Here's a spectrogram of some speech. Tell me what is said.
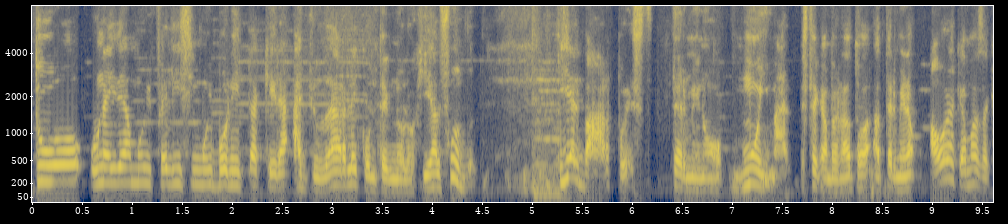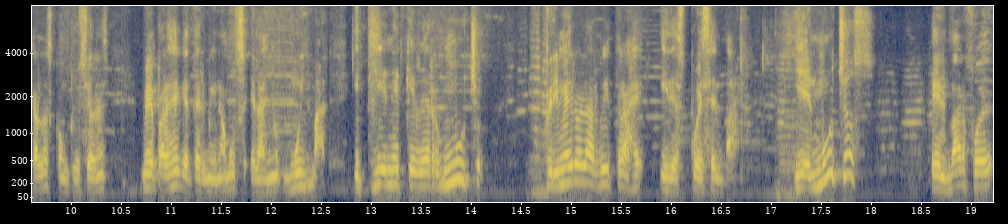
tuvo una idea muy feliz y muy bonita que era ayudarle con tecnología al fútbol. Y el VAR, pues, terminó muy mal. Este campeonato ha terminado. Ahora que vamos a sacar las conclusiones, me parece que terminamos el año muy mal. Y tiene que ver mucho, primero el arbitraje y después el VAR. Y en muchos, el VAR fue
